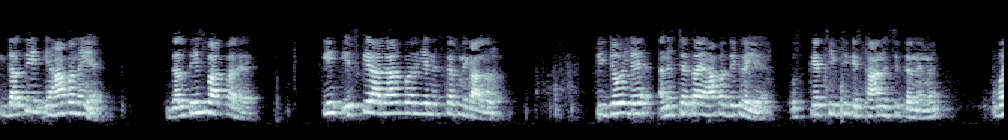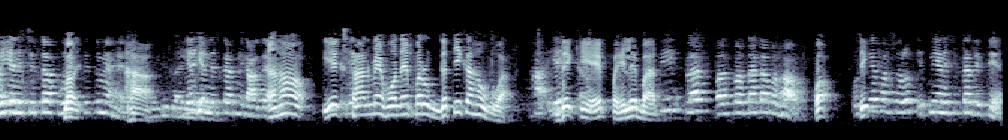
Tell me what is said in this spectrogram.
कि गलती यहाँ पर नहीं है। गलती इस बात पर है कि इसके आधार पर ये निष्कर्ष निकालना कि जो ये अनिश्चितता यहाँ पर दिख रही है उसके ठीक ठीक स्थान निश्चित करने में वही अनिश्चितता पूरे। अस्तित्व में है। हाँ। ये ये निष्कर्ष निकालते हैं। हाँ एक स्थान में होने पर गति कहाँ हुआ? हाँ, देखिए पहले बात प्लस परस्परता का प्रभाव। उसके फलस्वरूप इतनी अनिश्चितता दिखती है।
